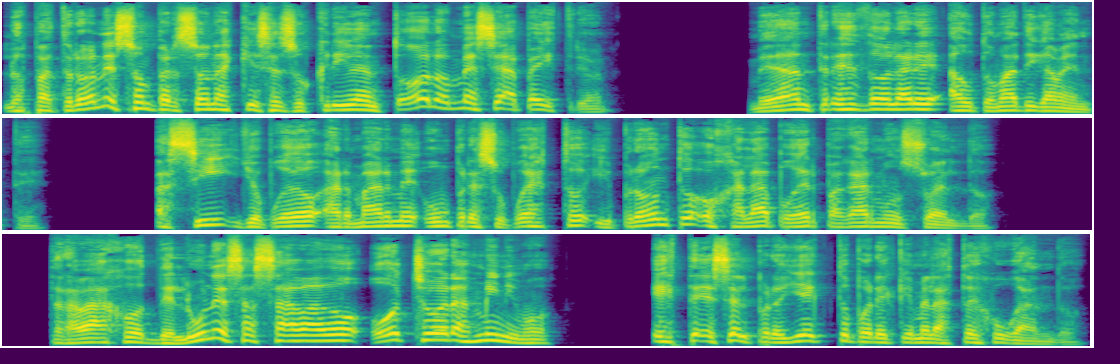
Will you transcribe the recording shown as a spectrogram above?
Los patrones son personas que se suscriben todos los meses a Patreon. Me dan tres dólares automáticamente. Así yo puedo armarme un presupuesto y pronto ojalá poder pagarme un sueldo. Trabajo de lunes a sábado, 8 horas mínimo. Este es el proyecto por el que me la estoy jugando.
